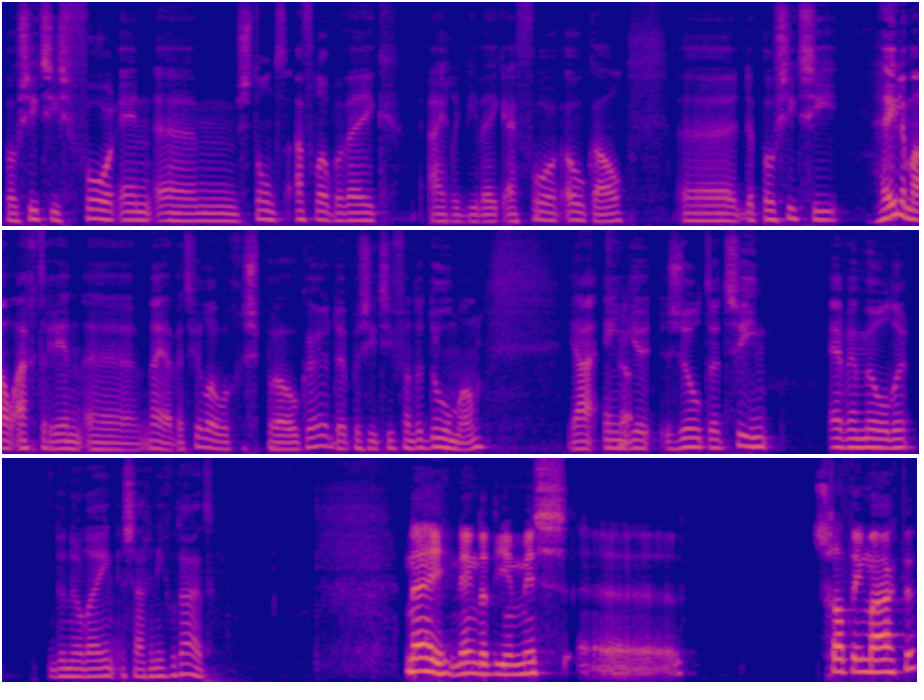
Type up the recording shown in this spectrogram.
posities voorin um, stond afgelopen week, eigenlijk die week ervoor ook al, de positie helemaal achterin, uh, nou ja, werd veel over gesproken, de positie van de doelman. Ja, en ja. je zult het zien, Erwin Mulder, de 0-1, zag er niet goed uit. Nee, ik denk dat hij een misschatting uh, maakte.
